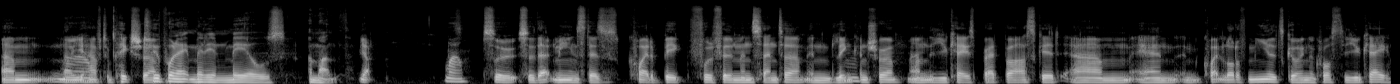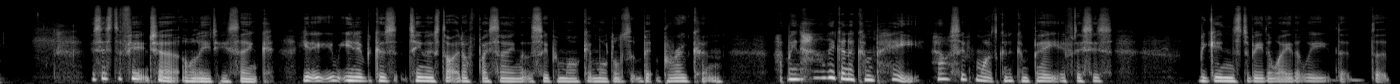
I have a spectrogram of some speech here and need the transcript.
Um, now you have to picture. Two point eight million meals a month. Yeah. Wow. So, so that means there's quite a big fulfillment center in Lincolnshire, um, the UK's breadbasket, um, and, and quite a lot of meals going across the UK. Is this the future, Ollie? Do you think? You, you, you know, because Timo started off by saying that the supermarket model's a bit broken. I mean, how are they going to compete? How are supermarkets going to compete if this is begins to be the way that we that that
